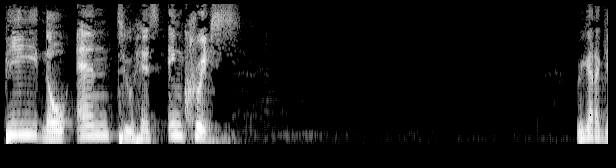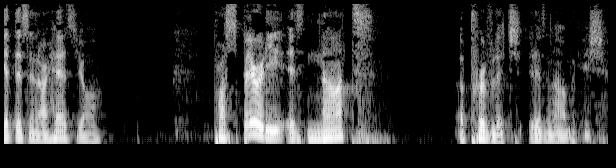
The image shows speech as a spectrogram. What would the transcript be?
be no end to his increase. We got to get this in our heads, y'all. Prosperity is not a privilege, it is an obligation.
